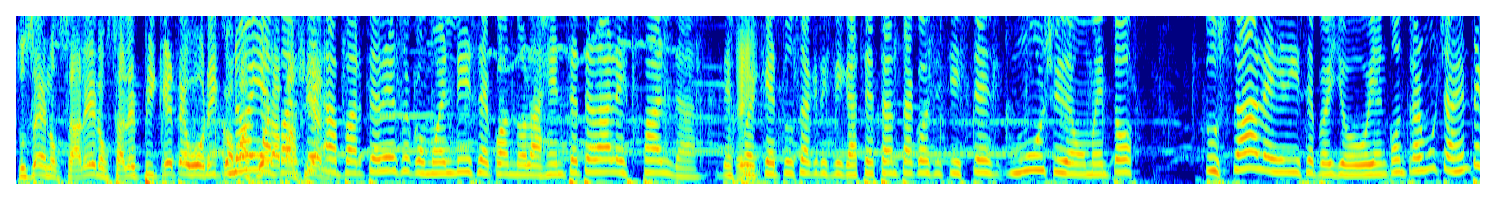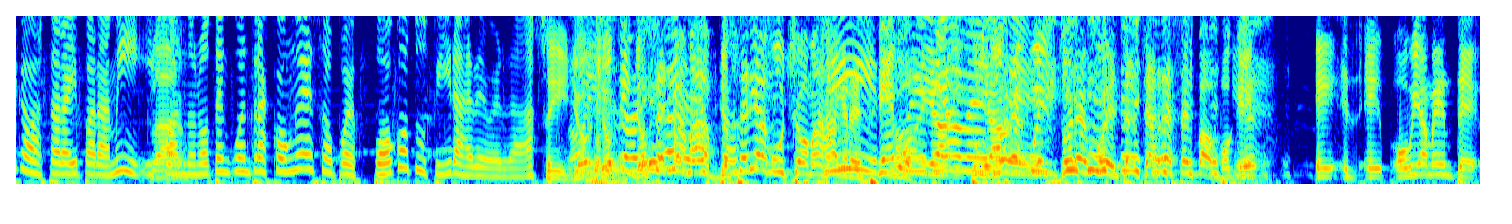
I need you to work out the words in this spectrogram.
tú sabes, nos sale, nos sale el piquete boricua No, para y aparte, pasear. aparte de eso, como él dice, cuando la gente te da la espalda, después Ey. que tú sacrificaste tanta cosa, hiciste mucho y de momento tú sales y dices, pues yo voy a encontrar mucha gente que va a estar ahí para mí. Y Claro. cuando no te encuentras con eso, pues poco tú tiras de verdad. Sí, No, yo, yo, yo sería más, yo sería mucho más Sí, agresivo. definitivamente. Tú, tú eres muy, tú eres muy- se, se ha reservado porque eh, eh, eh, obviamente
